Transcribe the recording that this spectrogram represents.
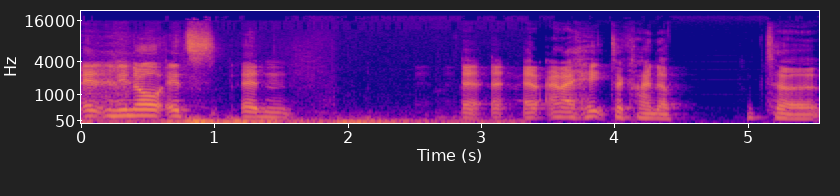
And, and, you know, it's and, and and I hate to kind of to.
